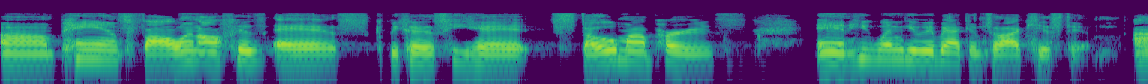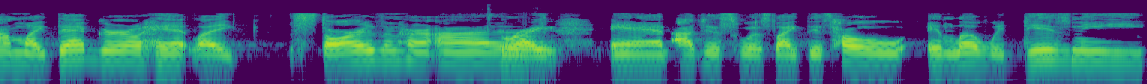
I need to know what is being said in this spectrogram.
um, pants falling off his ass because he had stole my purse and he wouldn't give it back until I kissed him. I'm like, that girl had like stars in her eyes. Right. And I just was like this whole in love with Disney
